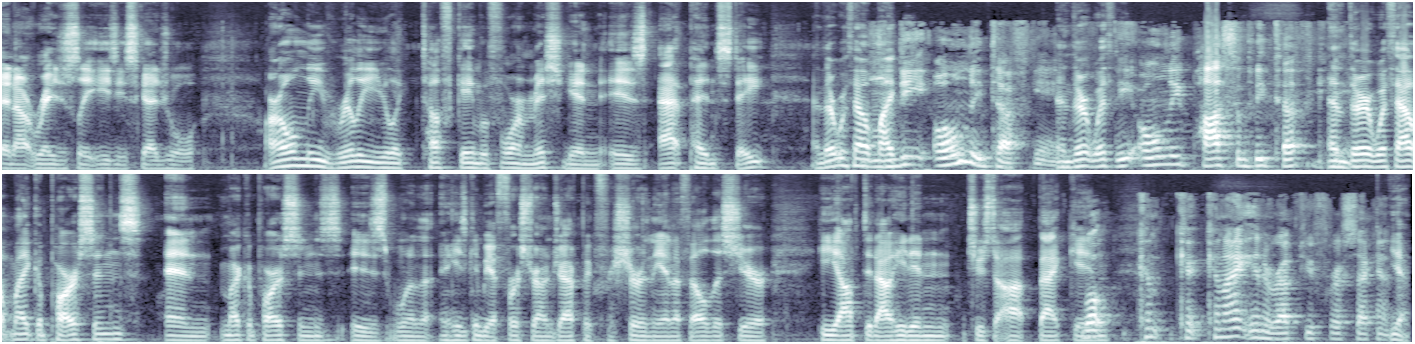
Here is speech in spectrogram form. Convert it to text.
an outrageously easy schedule. Our only really like tough game before Michigan is at Penn State, and they're without Mike. The only tough game, And they're with- the only possibly tough game. and they're without Micah Parsons, and Micah Parsons is one of the, and he's going to be a first round draft pick for sure in the NFL this year. He opted out; he didn't choose to opt back in. well, can, can can I interrupt you for a second? yeah,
